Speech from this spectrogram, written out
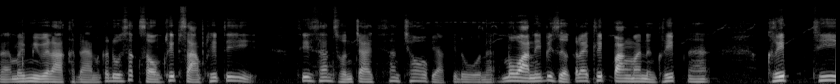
นะไม่มีเวลาขนาดก็ดูสัก 2 คลิป 3 คลิปที่ ที่ท่านสนใจที่ท่านชอบอยากจะดูนะเมื่อวานนี้พี่เสือก็ได้คลิปปังมาหนึ่งคลิปนะฮะคลิปที่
